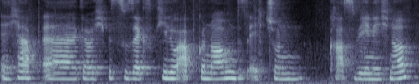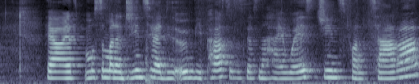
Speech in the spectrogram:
Ich habe, äh, glaube ich, bis zu 6 Kilo abgenommen. Das ist echt schon krass wenig, ne? Ja, jetzt musste meine Jeans her, die irgendwie passt. Das ist jetzt eine High-Waist-Jeans von Zara.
